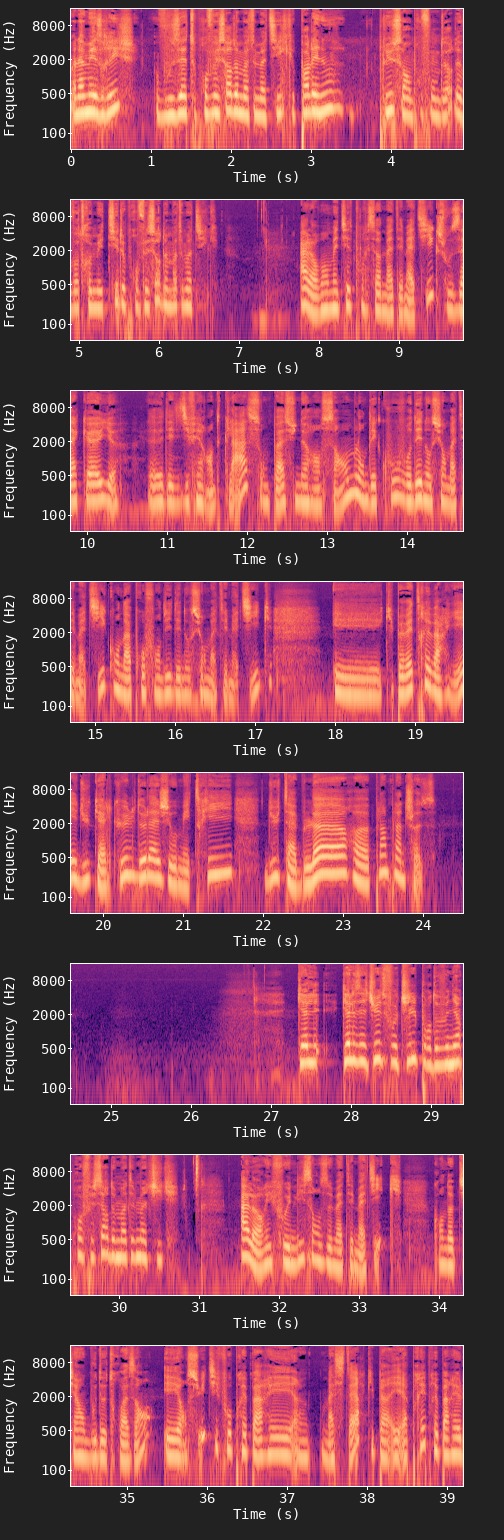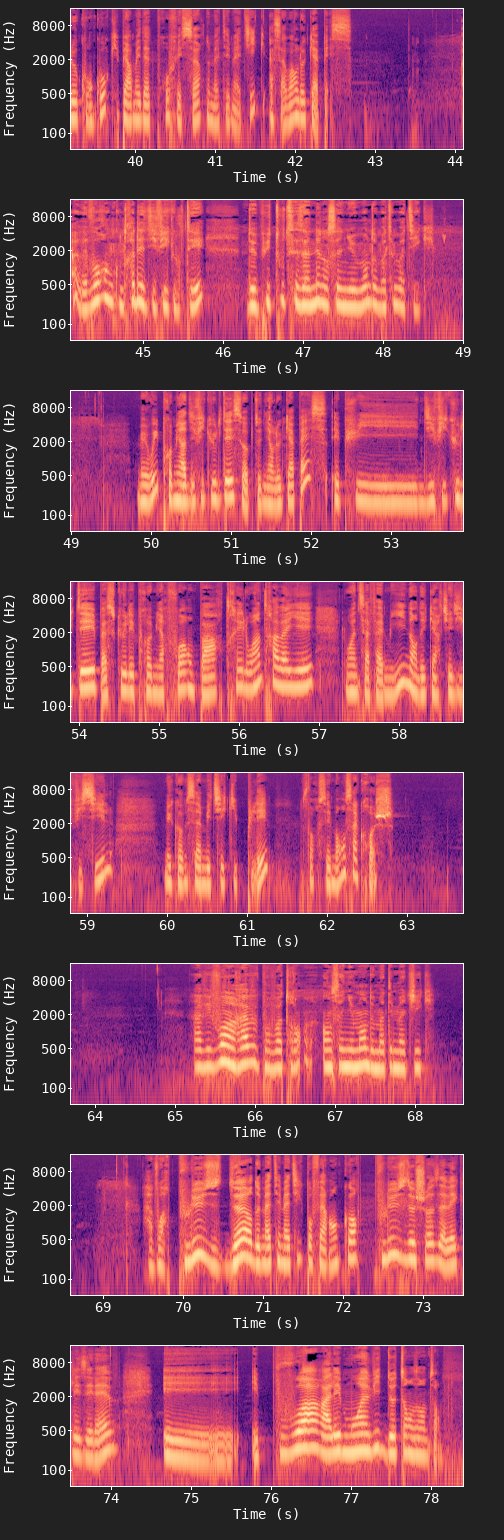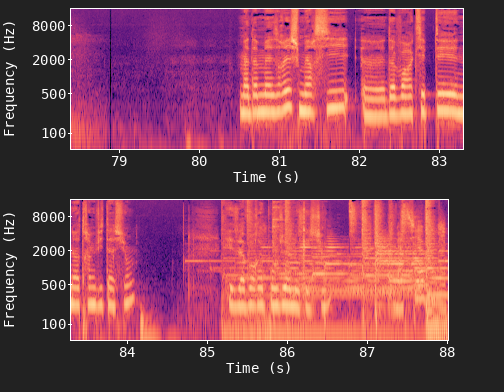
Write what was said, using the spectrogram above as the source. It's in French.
Madame Ezrich, vous êtes professeur de mathématiques. Parlez-nous plus en profondeur de votre métier de professeur de mathématiques. Alors, mon métier de professeur de mathématiques, je vous accueille euh, des différentes classes, on passe une heure ensemble, on découvre des notions mathématiques, on approfondit des notions mathématiques et qui peuvent être très variées, du calcul, de la géométrie, du tableur, euh, plein plein de choses. Quelles études faut-il pour devenir professeur de mathématiques? Alors, il faut une licence de mathématiques qu'on obtient au bout de trois ans. Et ensuite, il faut préparer un master qui, et après préparer le concours qui permet d'être professeur de mathématiques, à savoir le CAPES. Avez-vous rencontré des difficultés depuis toutes ces années d'enseignement de mathématiques mais oui, première difficulté, c'est obtenir le CAPES. Et puis, difficulté parce que les premières fois, on part très loin travailler, loin de sa famille, dans des quartiers difficiles. Mais comme c'est un métier qui plaît, forcément, on s'accroche. Avez-vous un rêve pour votre enseignement de mathématiques? Avoir plus d'heures de mathématiques pour faire encore plus de choses avec les élèves et, pouvoir aller moins vite de temps en temps. Madame Ezrich, merci euh, d'avoir accepté notre invitation et d'avoir répondu à nos questions. Merci à vous.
